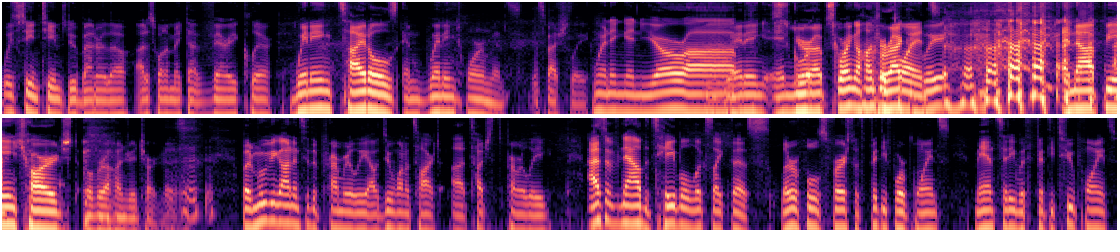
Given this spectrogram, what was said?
We've seen teams do better though. I just want to make that very clear. Winning titles and winning tournaments, especially Winning in Europe. winning in Score- Europe scoring 100 points. and not being charged over 100 charges. But moving on into the Premier League, I do want to talk uh, touch the Premier League. As of now, the table looks like this: Liverpool's first with 54 points, Man City with 52 points,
